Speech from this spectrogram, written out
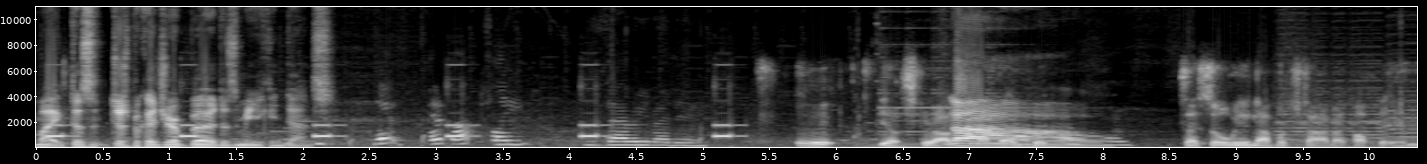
Mike, doesn't just because you're a bird doesn't mean you can dance. Get, get that plate very ready. Uh, yeah, screw up. Oh. Okay. So I saw we didn't have much time, I popped it in.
